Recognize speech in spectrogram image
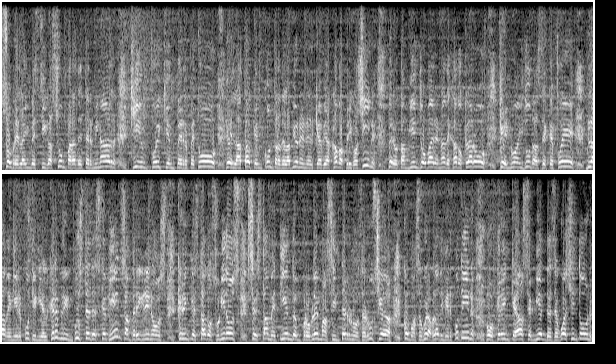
sobre la investigación para determinar quién fue quien perpetuó el ataque en contra del avión en el que viajaba Prigozhin. Pero también Joe Biden ha dejado claro que no hay dudas de que fue Vladimir Putin y el Kremlin. ¿Ustedes qué piensan, peregrinos? ¿Creen que Estados Unidos se está metiendo en problemas internos de Rusia, como asegura Vladimir Putin? ¿O creen que hacen bien desde Washington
